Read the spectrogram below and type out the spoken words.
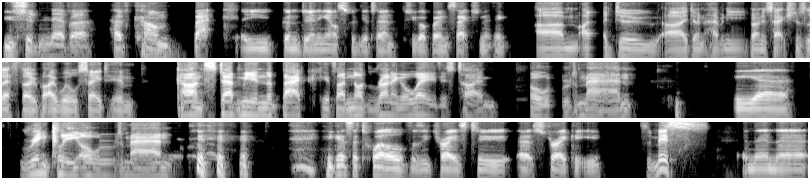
"You should never have come back." Are you going to do anything else with your turn? Because you got bonus action, I think. Um, I do. I don't have any bonus actions left though, but I will say to him, can't stab me in the back if I'm not running away this time, old man. He, uh... Wrinkly old man. he gets a 12 as he tries to uh, strike at you. It's a miss. And then uh,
